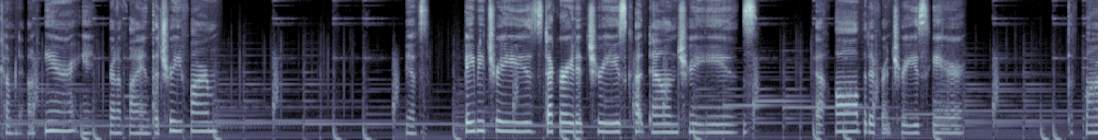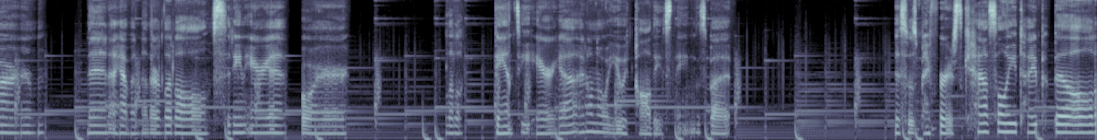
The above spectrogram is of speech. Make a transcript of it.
come down here and you're gonna find the tree farm. We have baby trees, decorated trees, cut down trees. Got all the different trees here. The farm. Then I have another little sitting area for a little fancy area. I don't know what you would call these things, but this was my first castle type build.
